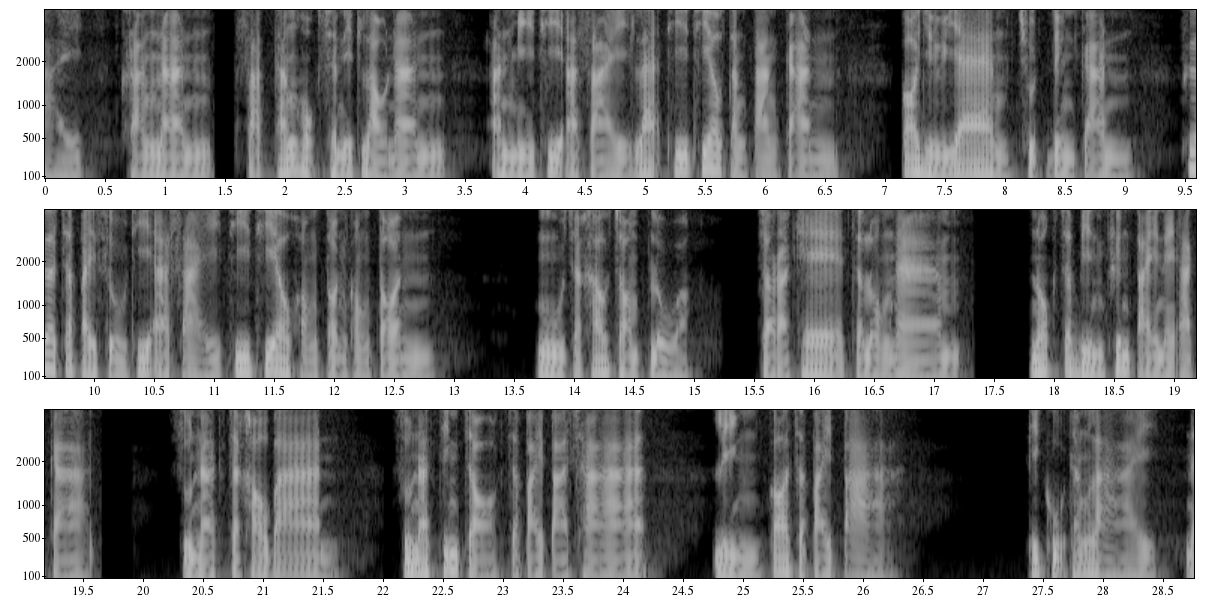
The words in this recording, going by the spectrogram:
าย ครั้งนั้น สัตว์ทั้งหกชนิดเหล่านั้น อันมีที่อาศัยและที่เที่ยวต่างๆกัน ก็ยื้อแย่ง ฉุดดึงกัน พื่อจะไปสู่ที่อาศัยที่เที่ยวของตนของตน งูจะเข้าจอมปลวก จระเข้จะลงน้ำ นกจะบินขึ้นไปในอากาศ สุนัขจะเข้าบ้าน สุนัขจิ้งจอกจะไปป่าช้า ลิงก็จะไปป่าภิกุทั้งหลายใน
